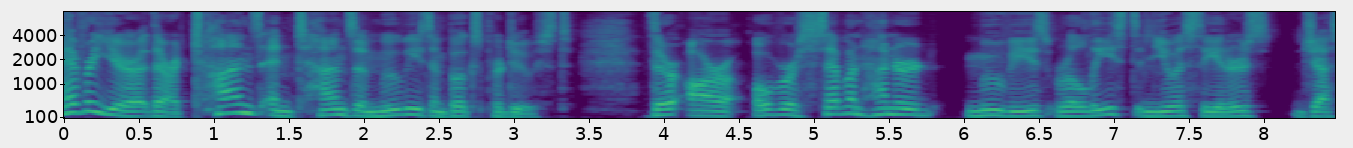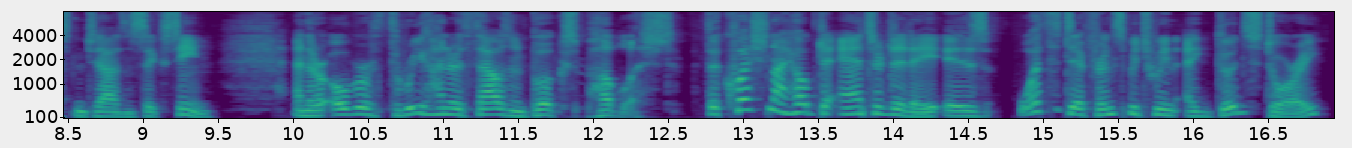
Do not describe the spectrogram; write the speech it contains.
Every year, there are tons and tons of movies and books produced. There are over 700 movies released in US theaters just in 2016, and there are over 300,000 books published. The question I hope to answer today is what's the difference between a good story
